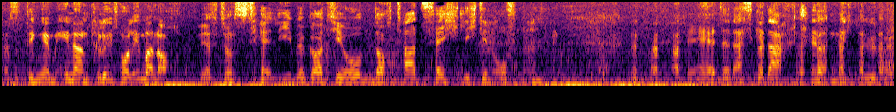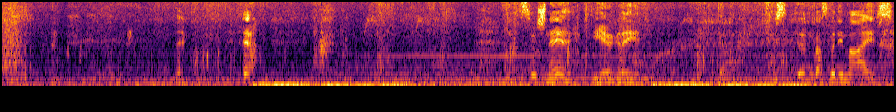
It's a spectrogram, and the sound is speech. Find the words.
Das Ding im Innern glüht wohl immer noch. Wirft uns der liebe Gott hier oben doch tatsächlich den Ofen an. Wer hätte das gedacht? Nicht übel. Nicht so schnell, Jägrin. Da ist irgendwas mit dem Eis.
